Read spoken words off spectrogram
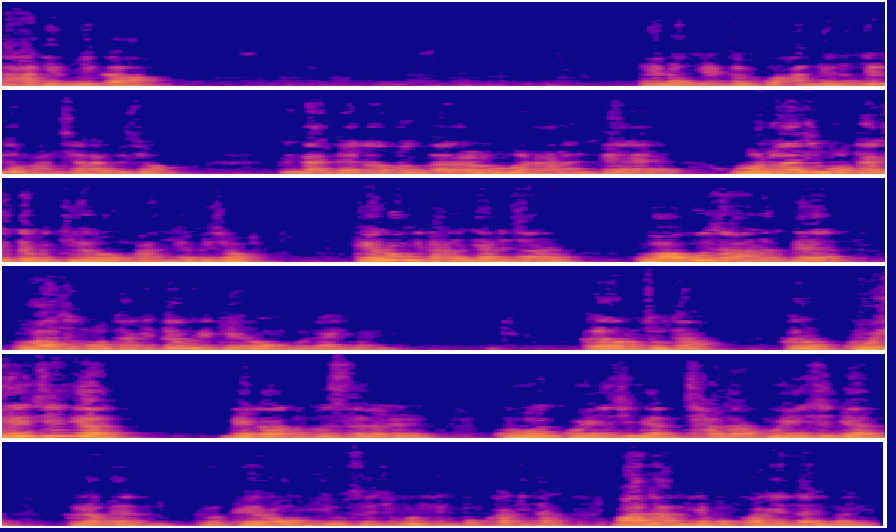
다 됩니까? 되는 일도 있고 안 되는 일도 많잖아, 그죠? 그러니까 내가 뭔가를 원하는데 원하지 못하기 때문에 괴로운 거 아니에요, 그죠? 괴로움이 다른 게 아니잖아요. 구하고자 하는데 구하지 못하기 때문에 괴로운 거다 이 말이에요. 그러면 좋다. 그럼 구해지면 내가 그것을 구, 구해지면 찾아 구해지면 그러면 그 괴로움이 없어지고 행복하겠냐? 마냥 행복하겠냐 이 말이에요.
